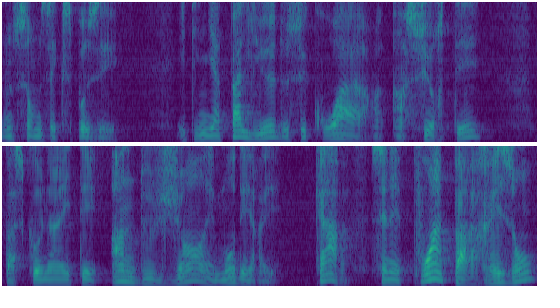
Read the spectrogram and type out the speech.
nous sommes exposés, et il n'y a pas lieu de se croire en sûreté parce qu'on a été indulgent et modéré, car ce n'est point par raison,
